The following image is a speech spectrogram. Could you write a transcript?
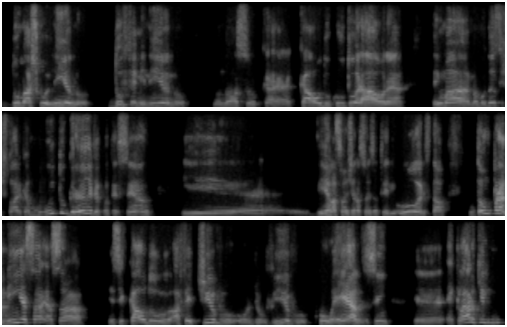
do, masculino, do feminino no nosso caldo cultural, né? Tem uma, uma mudança histórica muito grande acontecendo e em relação às gerações anteriores e tal. Então, para mim, essa, essa, esse caldo afetivo onde eu vivo com elas, assim, é, é claro que ele,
